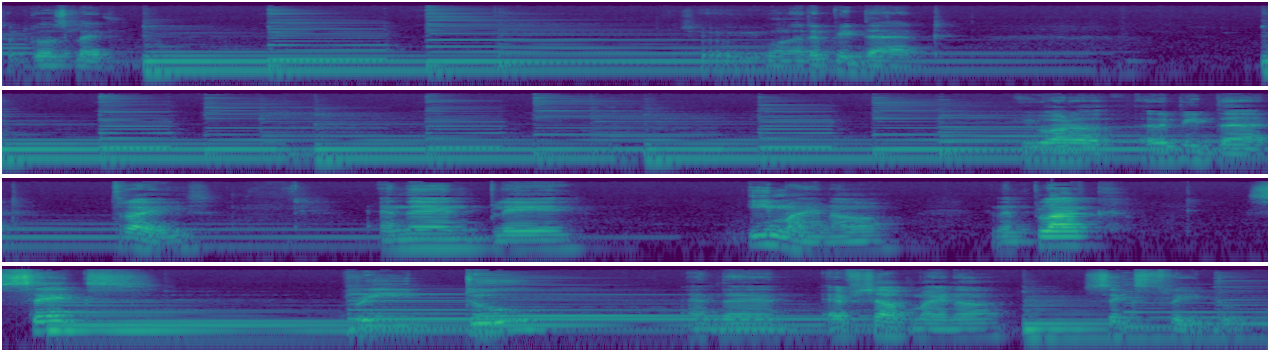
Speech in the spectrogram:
So it goes like. Repeat that. You gotta repeat that thrice, and then play E minor, and then pluck six, three, two, and then F sharp minor, six, three, two.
